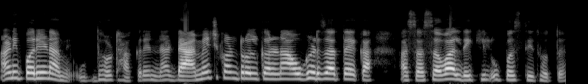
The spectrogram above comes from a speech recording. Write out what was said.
आणि परिणामी उद्धव ठाकरेंना डॅमेज कंट्रोल करणं अवघड जात आहे का? असा सवाल देखील उपस्थित होतोय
